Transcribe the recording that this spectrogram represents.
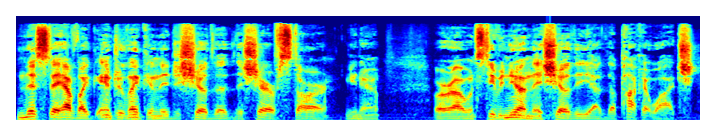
In this, they have like Andrew Lincoln. They just show the the sheriff's star, you know. Or when Steven Yeun, they show the the pocket watch.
